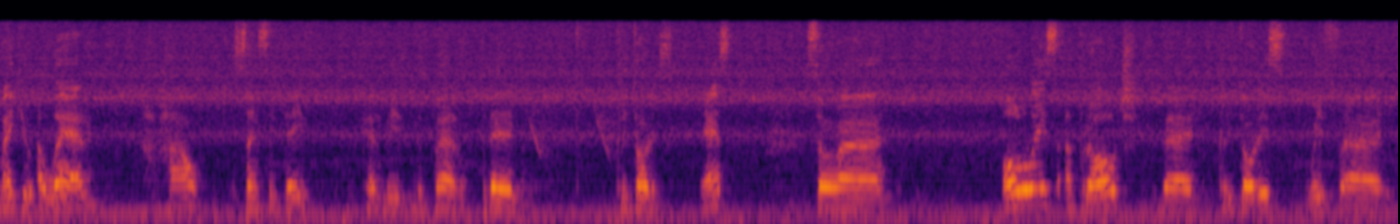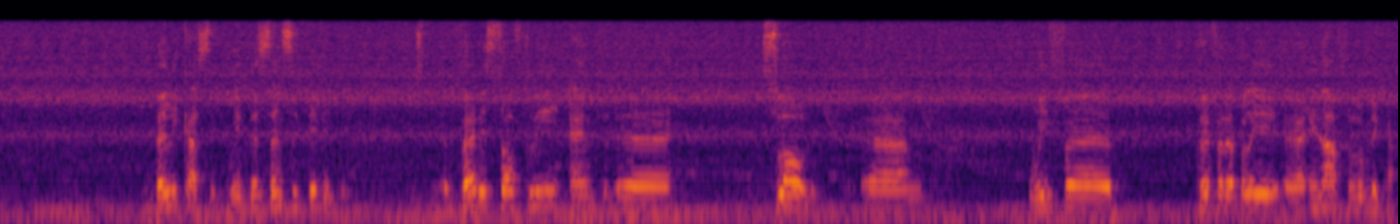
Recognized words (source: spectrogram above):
make you aware how sensitive can be the pearl, the clitoris. Yes, so uh, always approach the clitoris with uh, delicacy, with the sensitivity, very softly and uh, slowly, um, with uh, preferably uh, enough lubricant,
